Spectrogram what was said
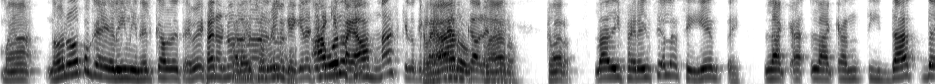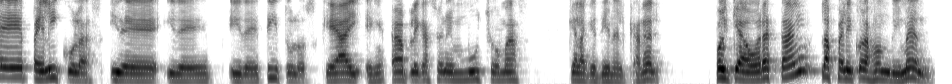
más- no, no, porque eliminé el cable TV. Pero no, para no, eso no, lo mismo. que quiero decir Ah, es bueno, que sí. pagabas más que lo que pagabas en Claro, cable claro, TV. claro. La diferencia es la siguiente. La, la cantidad de películas y de, y, de, y de títulos que hay en estas aplicaciones es mucho más que la que tiene el canal. Porque ahora están las películas on demand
